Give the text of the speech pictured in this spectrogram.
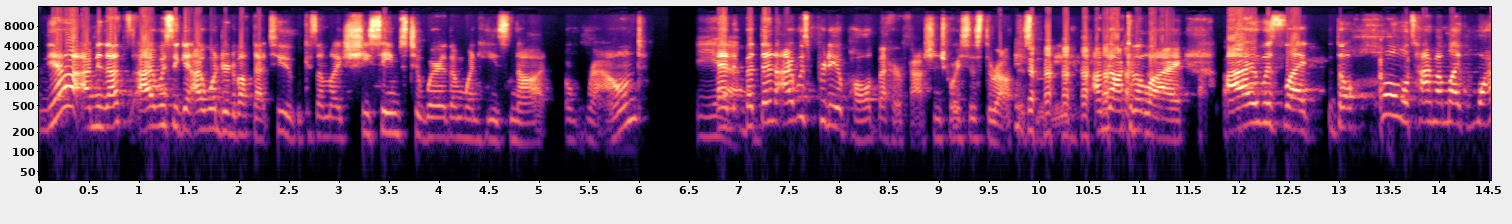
Yeah, I mean that's I was again I wondered about that too because I'm like she seems to wear them when he's not around. Yeah, And but then I was pretty appalled by her fashion choices throughout this movie. I'm not gonna lie. I was like the whole time I'm like, why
